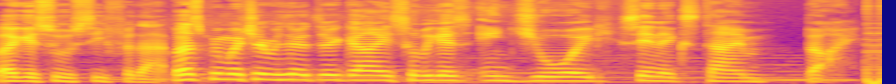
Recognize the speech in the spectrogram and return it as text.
But I guess we'll see for that. But that's pretty much everything right there, guys. Hope you guys enjoyed. See you next time. Bye.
